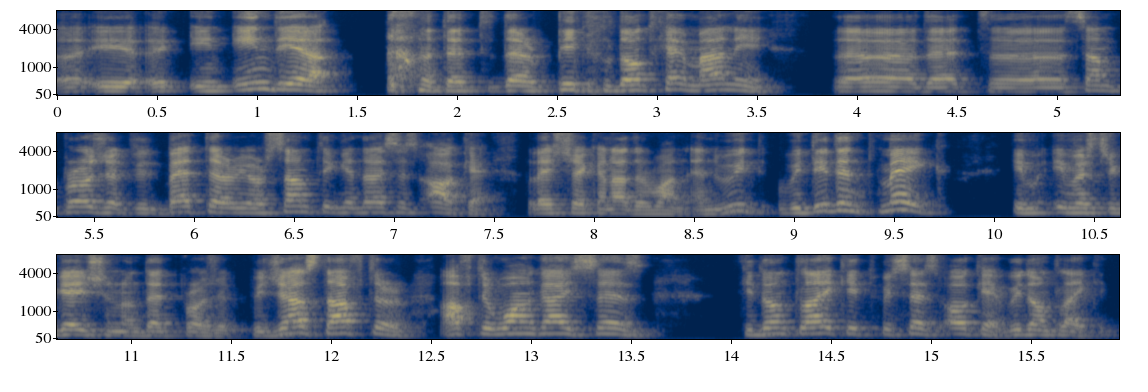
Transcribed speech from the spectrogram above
uh in India that their people don't have money. Uh, that some project with battery or something, and I says, okay, let's check another one. And we we didn't make investigation on that project. We just after after one guy says he don't like it, we says, okay, we don't like it,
